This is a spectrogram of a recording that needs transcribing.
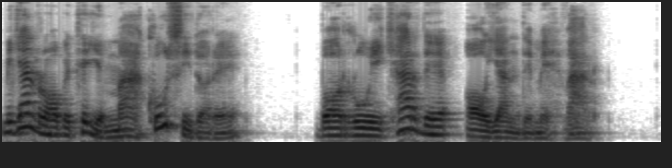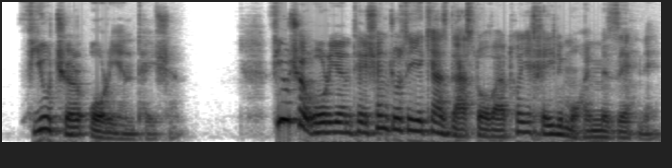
میگن رابطه معکوسی داره با روی کرده آینده محور. Future Orientation. Future Orientation جز یکی از دستاوردهای خیلی مهم ذهنه.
